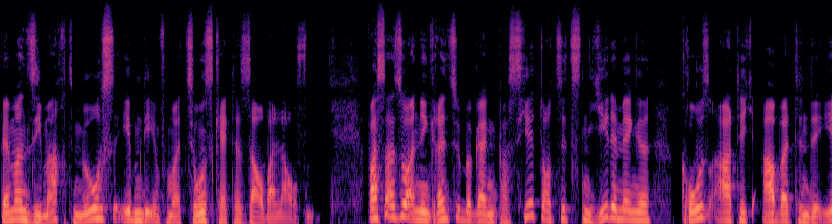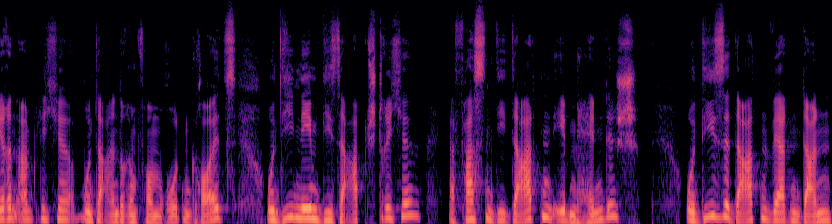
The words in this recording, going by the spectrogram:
wenn man sie macht, muss eben die Informationskette sauber laufen. Was also an den Grenzübergängen passiert, dort sitzen jede Menge großartig arbeitende Ehrenamtliche, unter anderem vom Roten Kreuz, und die nehmen diese Abstriche, erfassen die Daten eben händisch und diese Daten werden dann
